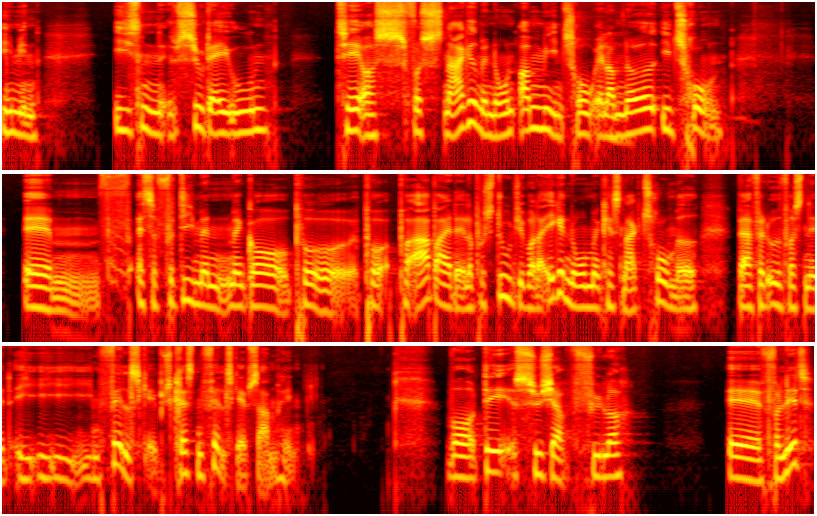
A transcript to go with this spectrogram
i min, i sådan syv dage i ugen, til at få snakket med nogen om min tro, eller om noget i troen. Øhm, f- altså fordi man, man går på, på, på arbejde eller på studie, hvor der ikke er nogen, man kan snakke tro med, i hvert fald ud fra sådan et, i, i, i en fællesskabs, kristen fællesskabssammenhæng. Hvor det, synes jeg, fylder øh, for lidt,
